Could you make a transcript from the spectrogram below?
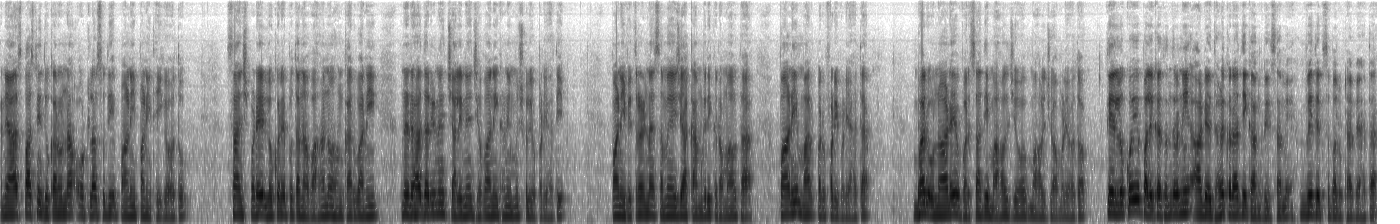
અને આસપાસની દુકાનોના ઓટલા સુધી પાણી પાણી થઈ ગયું હતું. સાંજ પડે લોકોને પોતાના વાહનો હંકારવાની અને રાહદારીઓને ચાલીને જવાની ઘણી મુશ્કેલીઓ પડી હતી. પાણી વિતરણના સમયે જ આ કામગીરી કરવામાં આવતા પાણી માર્ગ પર ફરી વળ્યા હતા. ભર ઉનાળે વરસાદી માહોલ જેવો માહોલ જોવા મળ્યો હતો. તે લોકોએ પાલિકા તંત્રની આડેધડ કરાતી કામગીરી સામે વેદક સવાલ ઉઠાવ્યા હતા.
